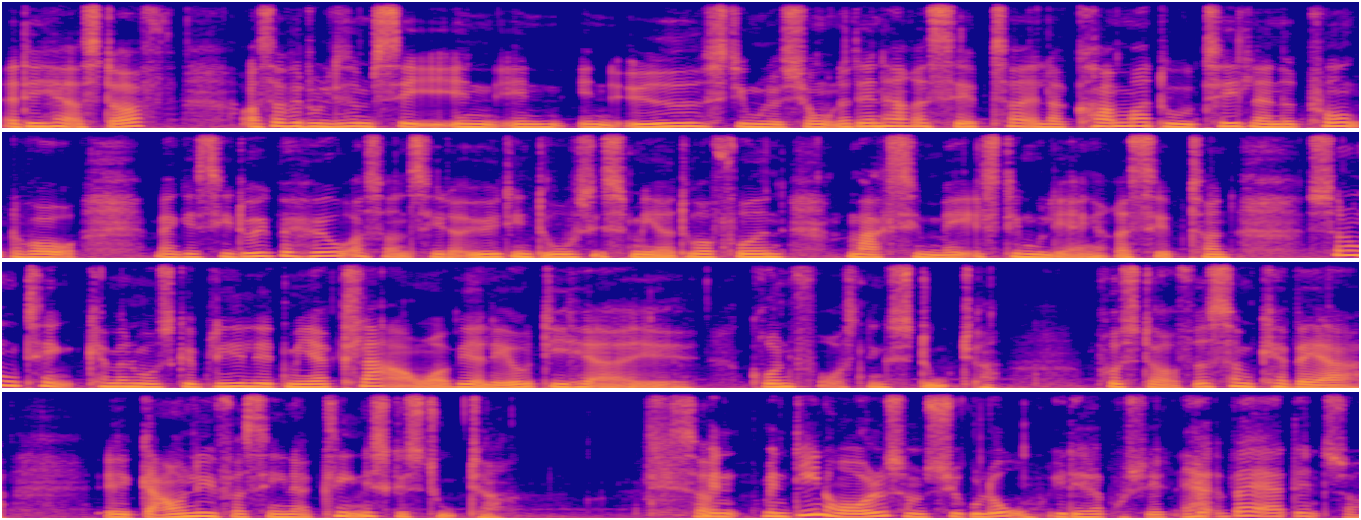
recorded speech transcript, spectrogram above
af det her stof, og så vil du ligesom se en, en, en øget stimulation af den her receptor, eller kommer du til et eller andet punkt, hvor man kan sige, at du ikke behøver sådan set at øge din dosis mere, du har fået en maksimal stimulering af receptoren. Sådan nogle ting kan man måske blive lidt mere klar over ved at lave de her øh, grundforskningsstudier på stoffet, som kan være øh, gavnlige for senere kliniske studier. Så. Men, men din rolle som psykolog i det her projekt, ja. hvad, hvad er den så?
